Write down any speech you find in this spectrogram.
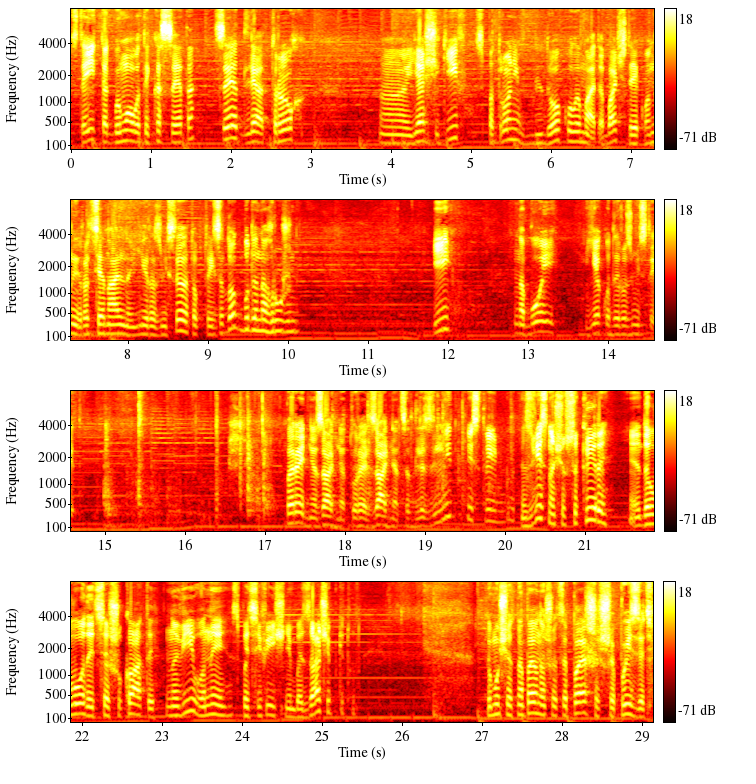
стоїть, так би мовити, касета. Це для трьох е, ящиків з патронів до кулемета. Бачите, як вони раціонально її розмістили, тобто і задок буде нагружений, і набої є куди розмістити. Передня, задня турель, задня це для зенітної стрільби. Звісно, що сокири е, доводиться шукати нові, вони специфічні без зачіпки тут. Тому що, напевно, що це перше, що пиздять,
